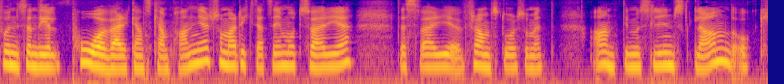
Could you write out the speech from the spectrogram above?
funnits en del påverkanskampanjer som har riktat sig mot Sverige, där Sverige framstår som ett antimuslimskt land och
